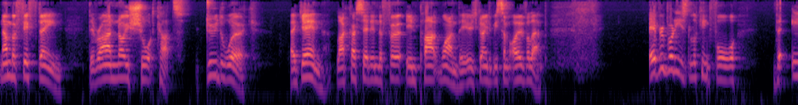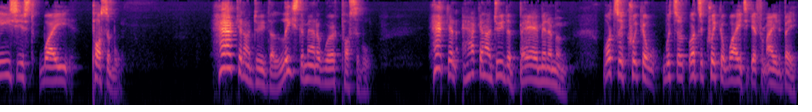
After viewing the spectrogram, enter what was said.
Number 15, there are no shortcuts. Do the work. Again, like I said in the fir- in part 1, there is going to be some overlap. Everybody is looking for the easiest way possible. How can I do the least amount of work possible? How can how can I do the bare minimum? What's a quicker what's a what's a quicker way to get from A to B?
